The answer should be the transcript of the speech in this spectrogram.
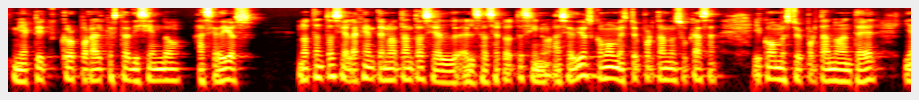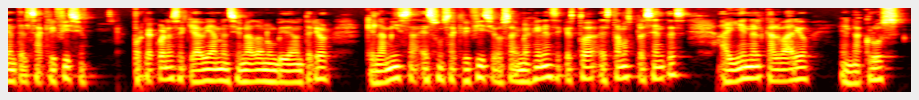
mi actitud corporal que está diciendo hacia Dios. No tanto hacia la gente, no tanto hacia el, sacerdote, sino hacia Dios, cómo me estoy portando en su casa y cómo me estoy portando ante Él y ante el sacrificio. Porque acuérdense que había mencionado en un video anterior que la misa es un sacrificio. O sea, imagínense que estamos presentes ahí en el Calvario, en la cruz,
